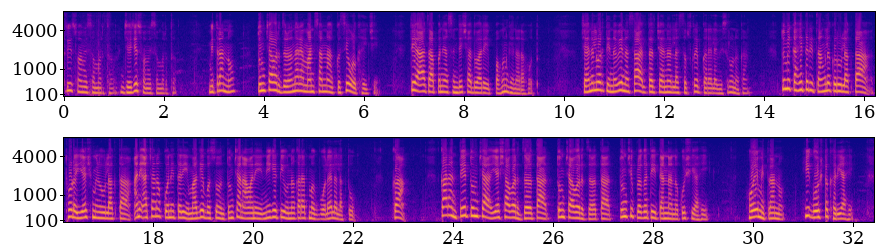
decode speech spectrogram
श्री स्वामी समर्थ जय जय स्वामी समर्थ. मित्रांनो तुमच्यावर जळणाऱ्या माणसांना कसे ओळखायचे? ते आज आपण या संदेशाद्वारे पाहून घेणार आहोत. चॅनलवरती नवीन असाल तर चॅनलला सबस्क्राईब करायला विसरू नका. तुम्ही काहीतरी चांगलं करू लागता थोडं यश मिळवू लागता आणि अचानक कोणीतरी मागे बसून तुमच्या नावाने निगेटिव्ह नकारात्मक बोलायला लागतो. का? कारण ते तुमच्या यशावर जळतात तुमच्यावर जळतात तुमची प्रगती त्यांना नकोशी आहे. होय मित्रांनो ही गोष्ट खरी आहे.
